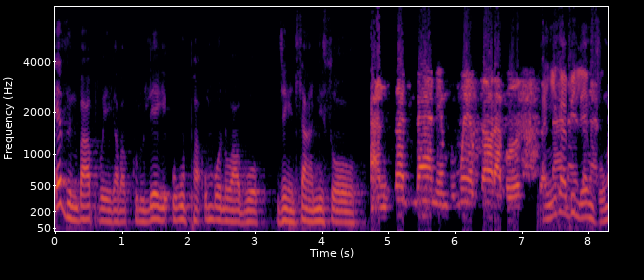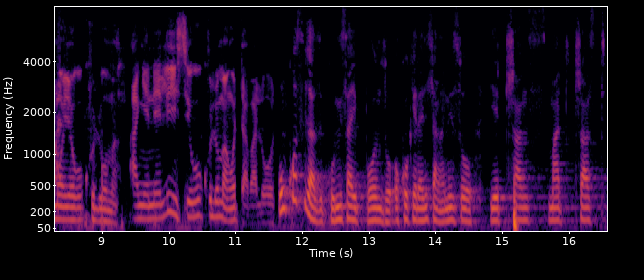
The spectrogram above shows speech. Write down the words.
ezimbabwe kabakhululeki ukupha umbono wabo njengenhlanganiso. Andisathi ndanemvumo yokutaura bosi angikabi le mvumo yokukhuluma. Angenelisi ukukhuluma ngodaba lolu. Unkosikazi gumisa ibhonzo okhokhela inhlanganiso ye-transmart trust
